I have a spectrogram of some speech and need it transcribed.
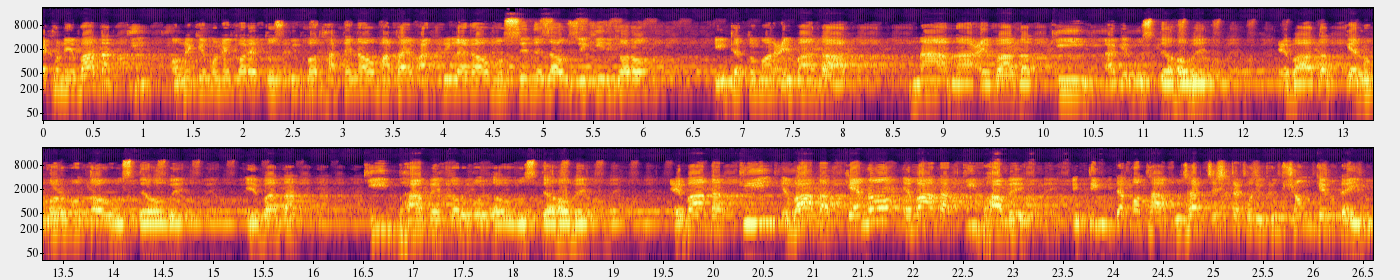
এখন এবাদাত কি? অনেকে মনে করে তসবিপদ হাতে নাও, মাথায় ভাকরি লাগাও, মসজিদে যাও, জিকির করো। এটা তোমার এবাদাত। না না, এবাদাত কি? আগে বুঝতে হবে। এবাদাত কেন করব তাও বুঝতে হবে। এবাদাত কীভাবে করব তাও বুঝতে হবে। এবাদাত কি, এবাদাত কেন, এবাদাত কীভাবে? এই তিনটা কথা বুঝার চেষ্টা করি, খুব সংক্ষেপ টাইম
